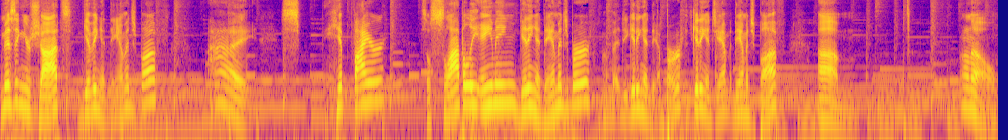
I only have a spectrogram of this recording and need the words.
missing your shots, giving a damage buff. I hip fire, so sloppily aiming, getting a damage buff, getting a, buff, getting a jam, damage buff. Um, I don't know.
